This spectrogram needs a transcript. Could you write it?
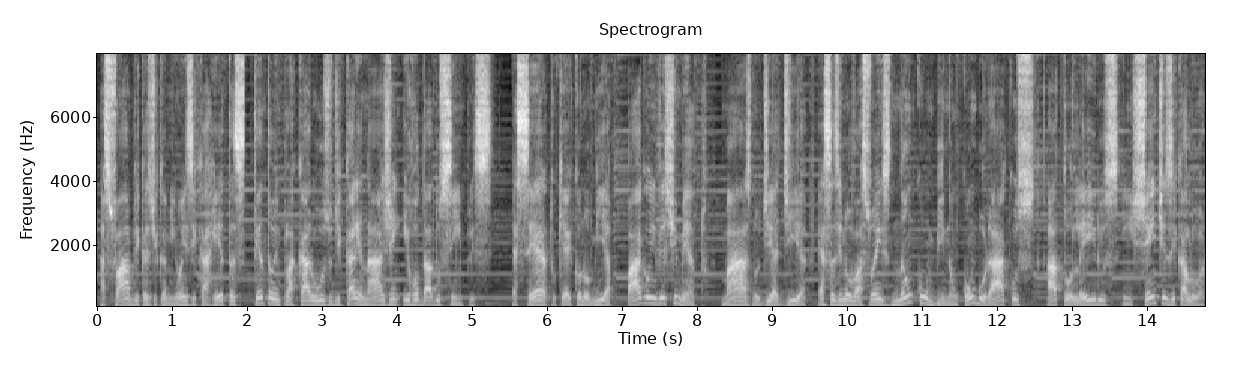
as fábricas de caminhões e carretas tentam emplacar o uso de carenagem e rodado simples. É certo que a economia paga o investimento, mas no dia a dia essas inovações não combinam com buracos, atoleiros, enchentes e calor.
